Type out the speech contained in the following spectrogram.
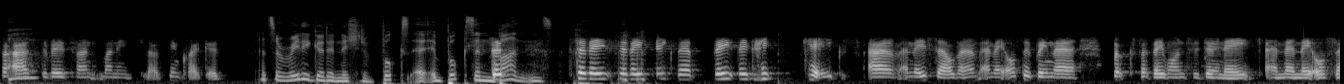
for us to raise fund money. So that's been quite good. That's a really good initiative. Books, uh, books and so, buns. So they so they bake their they they bake cakes um, and they sell them, and they also bring their books that they want to donate, and then they also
